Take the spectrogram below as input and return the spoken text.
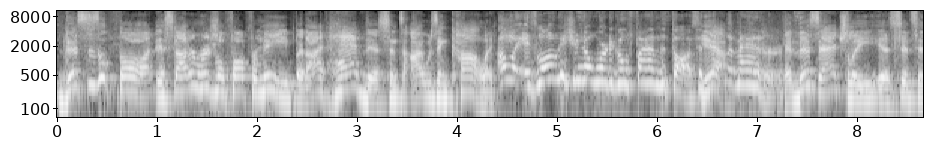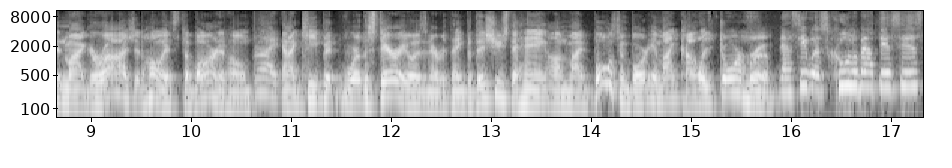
this is a thought. It's not an original thought for me, but I've had this since I was in college. Oh, as long as you know where to go find the thoughts, that's all that matters. And this actually uh, sits in my garage at home. It's the barn at home. Right. And I keep it where the stereo is and everything. But this used to hang on my bulletin board in my college dorm room. Now, see what's cool about this is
